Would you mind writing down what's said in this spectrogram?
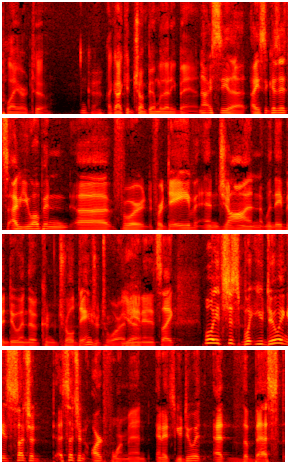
player too Okay. like i could jump in with any band No, I see that. I see because it's I, you opened uh, for for Dave and John when they've been doing the Controlled Danger tour. I Yeah. mean, and it's like, well, it's just what you're doing is such a it's such an art form, man, and it's you do it at the best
